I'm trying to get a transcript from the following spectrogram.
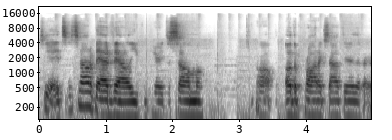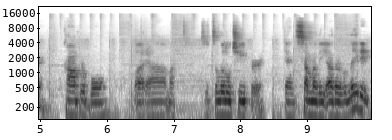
so yeah, it's, it's not a bad value compared to some uh, other products out there that are comparable, but um, so it's a little cheaper than some of the other related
